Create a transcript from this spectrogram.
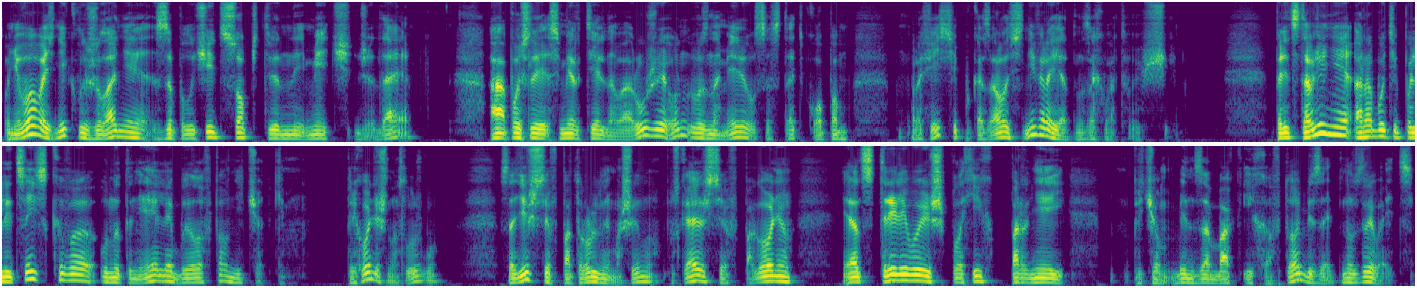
у него возникло желание заполучить собственный меч джедая — а после смертельного оружия он вознамерился стать копом. Профессия показалась невероятно захватывающей. Представление о работе полицейского у Натаниэля было вполне четким. Приходишь на службу, садишься в патрульную машину, пускаешься в погоню и отстреливаешь плохих парней, причем бензобак их авто обязательно взрывается.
